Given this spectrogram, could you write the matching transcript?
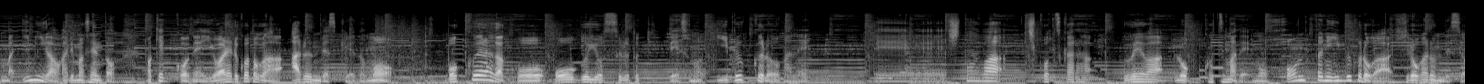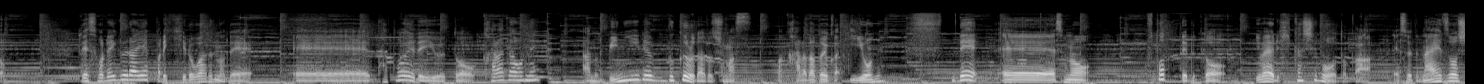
まあ、意味がわかりませんと、まあ、結構ね、言われることがあるんですけれども、僕らがこう、大食いをするときって、その胃袋がね、えー下は恥骨から上は肋骨までもう本当に胃袋が広がるんですよ。でそれぐらいやっぱり広がるので、えー例えで言うと体をねあのビニール袋だとします、まあ体というか胃をね。で、えーその太ってるといわゆる皮下脂肪とか、そういった内臓脂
